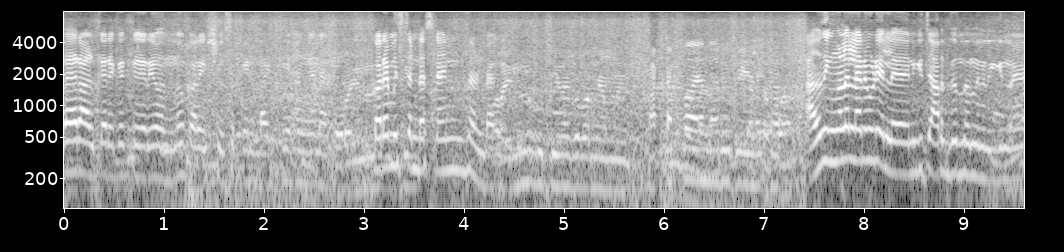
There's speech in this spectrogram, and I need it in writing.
വേറെ ആൾക്കാരൊക്കെ കയറി വന്നു കുറേ ഇഷ്യൂസ് ഒക്കെ ഉണ്ടാക്കി അങ്ങനെ. കുറേ മിസ്അണ്ടർസ്റ്റാൻഡിങ്സ് ഉണ്ടാക്കി അത് നിങ്ങളെല്ലാവരും കൂടി അല്ലേ എനിക്ക് ചാർജ് തന്നിരിക്കുന്നത്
